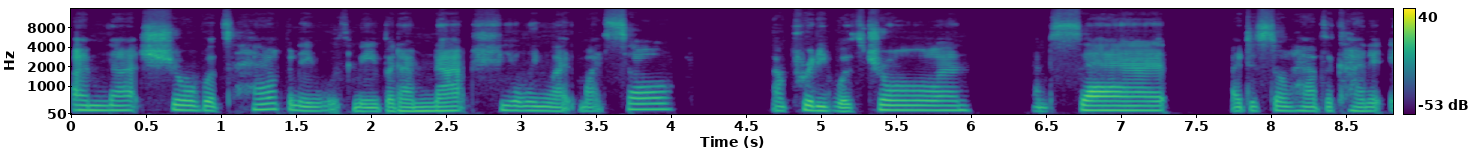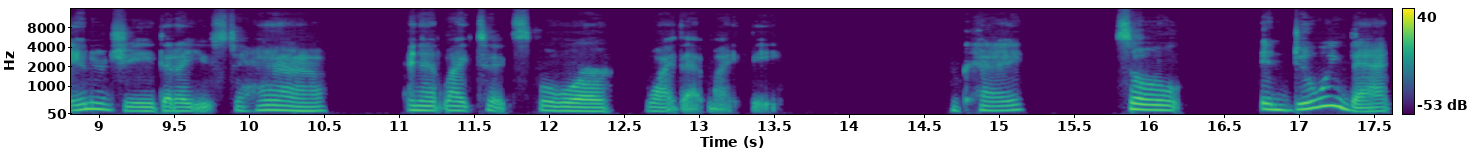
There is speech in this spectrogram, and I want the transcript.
I'm not sure what's happening with me, but I'm not feeling like myself. I'm pretty withdrawn. I'm sad. I just don't have the kind of energy that I used to have. And I'd like to explore why that might be. Okay. So, in doing that,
